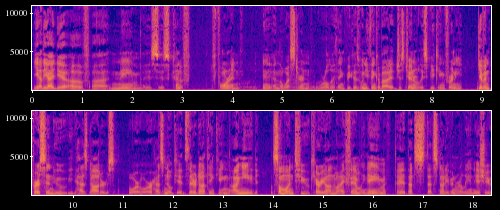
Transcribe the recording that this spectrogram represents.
yeah, the idea of uh, name is, is kind of foreign in, the Western world, I think, because when you think about it, just generally speaking, for any given person who has daughters or, or has no kids, they're not thinking, I need someone to carry on my family name. That's, that's not even really an issue.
